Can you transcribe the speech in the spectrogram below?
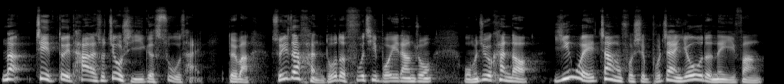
那这对他来说就是一个素材，对吧？所以在很多的夫妻博弈当中，我们就看到，因为丈夫是不占优的那一方。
